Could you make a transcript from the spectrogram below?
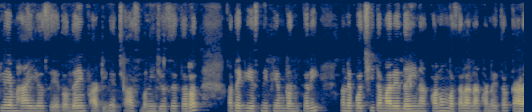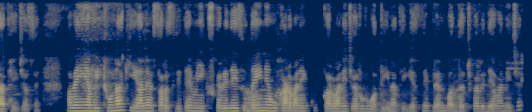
ફ્લેમ હાઈ હશે તો દહીં ફાટીને છાશ બની જશે તરત. અથવા ગેસની ફ્લેમ બંધ કરી અને પછી તમારે દહીં નાખવાનું, મસાલા નાખવાનું નહીંતર કાળા થઈ જશે. હવે અહીંયા મીઠું નાખી અને સરસ રીતે મિક્સ કરી દઈશું. દહીંને ઉકાળવાની, કૂક કરવાની જરૂર હોતી નથી. ગેસની ફ્લેમ બંધ જ કરી દેવાની છે.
